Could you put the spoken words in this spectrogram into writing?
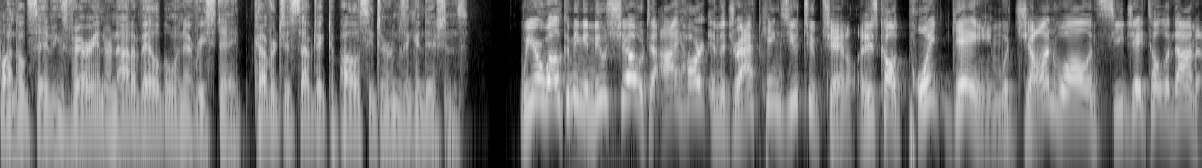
Bundled savings variant are not available in every state. Coverage is subject to policy terms and conditions. We are welcoming a new show to iHeart and the DraftKings YouTube channel. It is called Point Game with John Wall and CJ Toledano.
